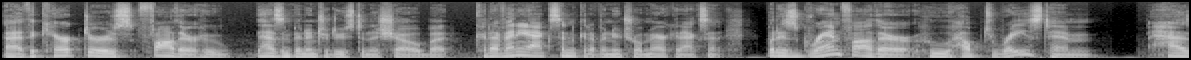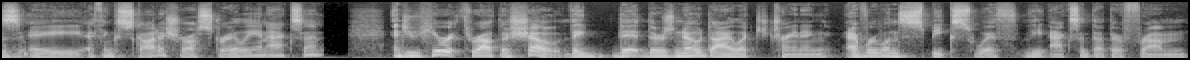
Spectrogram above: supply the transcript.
Uh, the character's father, who hasn't been introduced in the show, but could have any accent, could have a neutral American accent, but his grandfather, who helped raise him, has a I think Scottish or Australian accent, and you hear it throughout the show. They, they there's no dialect training. Everyone speaks with the accent that they're from,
